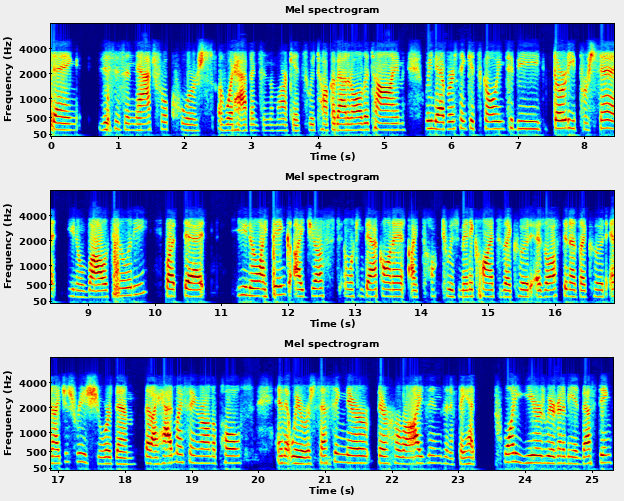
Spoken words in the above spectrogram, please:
saying this is a natural course of what happens in the markets. We talk about it all the time. We never think it's going to be 30%, you know, volatility, but that you know, I think I just, and looking back on it, I talked to as many clients as I could, as often as I could, and I just reassured them that I had my finger on the pulse and that we were assessing their, their horizons, and if they had 20 years we were going to be investing,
